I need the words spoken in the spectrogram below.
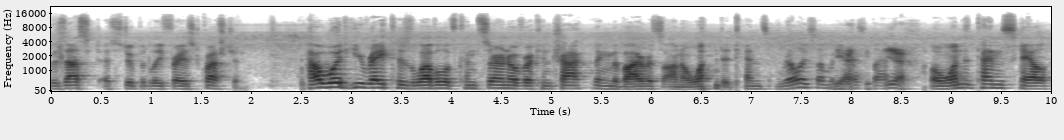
was asked a stupidly phrased question. How would he rate his level of concern over contracting the virus on a 1 to 10 Really? Somebody yeah. asked that? Yeah. A 1 to 10 scale,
